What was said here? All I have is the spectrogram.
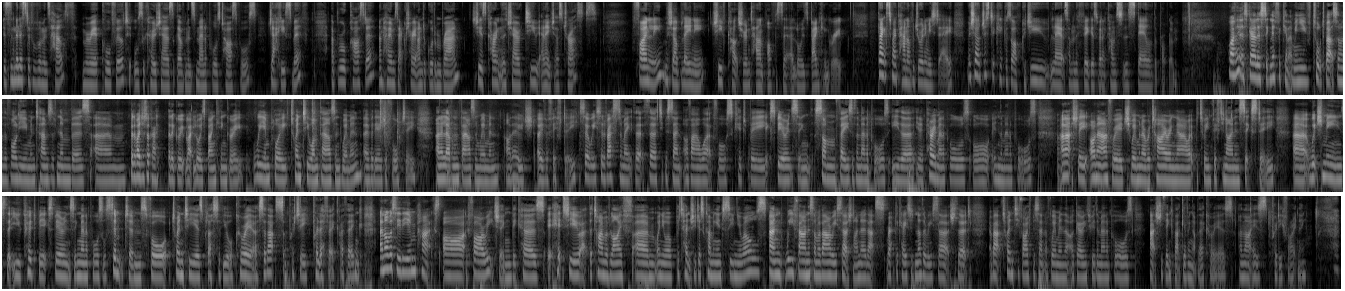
is the Minister for Women's Health, Maria Caulfield, who also co chairs the government's menopause task force, Jacqui Smith, a broadcaster and Home Secretary under Gordon Brown. She is currently the chair of two NHS trusts. Finally, Michelle Blaney, Chief Culture and Talent Officer at Lloyds Banking Group. Thanks to my panel for joining me today. Michelle, just to kick us off, could you lay out some of the figures when it comes to the scale of the problem? Well, I think the scale is significant. I mean, you've talked about some of the volume in terms of numbers, um, but if I just look at a group like Lloyds Banking Group, we employ 21,000 women over the age of 40 and 11,000 women are aged over 50. So we sort of estimate that 30% of our workforce could be experiencing some phase of the menopause, either you know perimenopause or in the menopause. And actually, on average, women are retiring now at between 59 and 60, uh, which means that you could be experiencing menopausal symptoms for 20 years plus of your career. So that's pretty prolific, I think. And obviously, the impacts are far reaching because it hits you at the time of life um, when you're potentially just coming into senior roles. And we found in some of our research, and I know that's replicated in other research, that about 25% of women that are going through the menopause actually think about giving up their careers. And that is pretty frightening.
